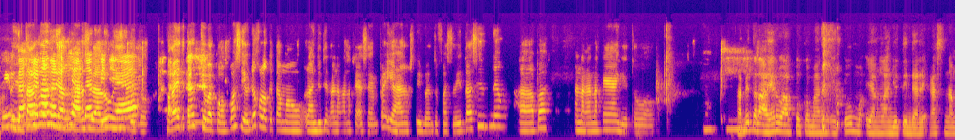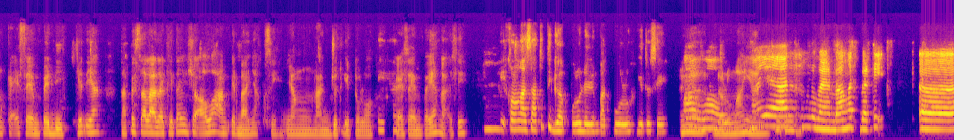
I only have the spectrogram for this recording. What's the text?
rintangan Rintangan yang yang harus dilalui ya. gitu. Makanya kita coba propose ya udah kalau kita mau lanjutin anak-anak ke SMP ya harus dibantu fasilitasin dong eh, apa anak-anaknya gitu. Oke. Tapi terakhir waktu kemarin itu yang lanjutin dari kelas 6 ke SMP dikit ya. Tapi setelah ada kita insya Allah hampir banyak sih yang lanjut gitu loh ke Iya. SMP ya nggak sih? Hmm. Kalau nggak satu 30 dari 40 gitu sih. Iya, Oh, wow. udah lumayan. Lumayan, lumayan banget. Berarti eh,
